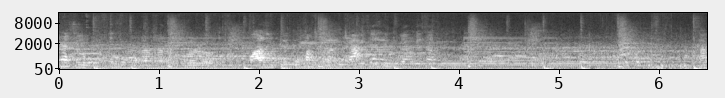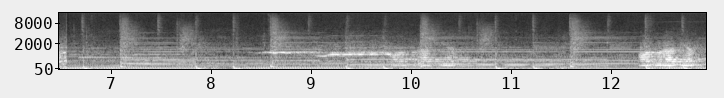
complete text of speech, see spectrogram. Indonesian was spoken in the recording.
Paling berkembang kan diundang kita. Mohon perhatian. Mohon perhatian.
